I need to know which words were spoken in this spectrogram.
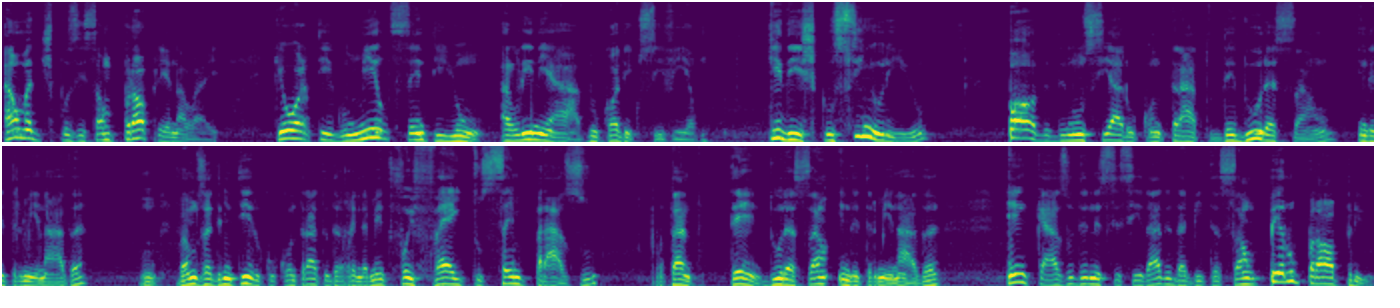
Há uma disposição própria na lei que é o artigo 1101, a linha A do Código Civil, que diz que o senhorio pode denunciar o contrato de duração indeterminada. Hum, vamos admitir que o contrato de arrendamento foi feito sem prazo, portanto, tem duração indeterminada, em caso de necessidade de habitação pelo próprio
